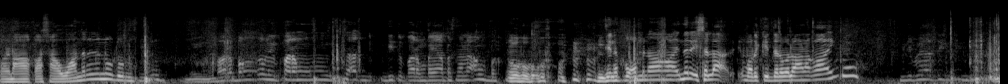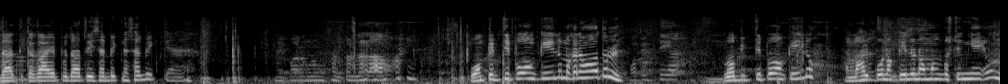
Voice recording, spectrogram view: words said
Parang nakakasawa na rin ano doon. Para bang ano, parang sa dito parang bayabas na lang ba? Oo. Hindi na po kami nakakain na rin. Isa la, wala kayo dalawa lang nakain ko. Hindi ba natin Dati kagaya po dati sabik na sabik. May parang nung santol na lang. Ay, 150 po ang kilo. Magkano nga tol? 150 nga. 150 po ang kilo. Ang mahal po ng kilo ng mangustin ngayon.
